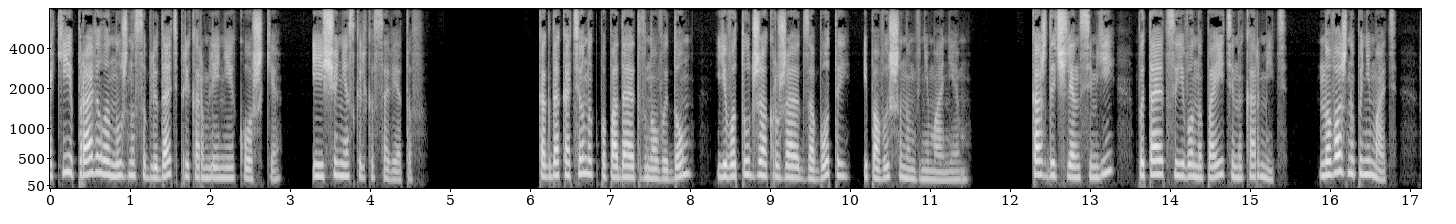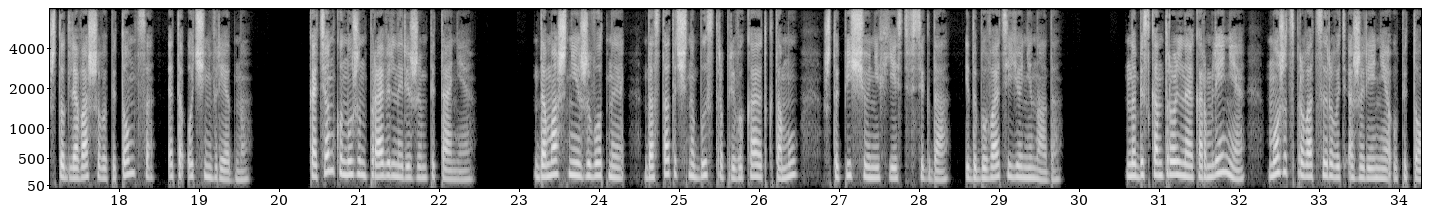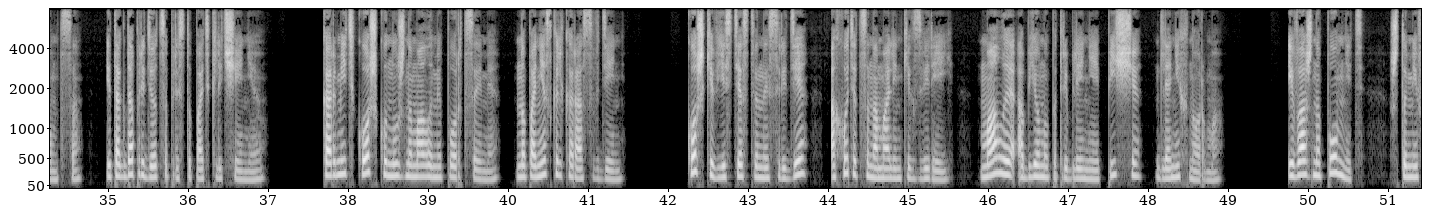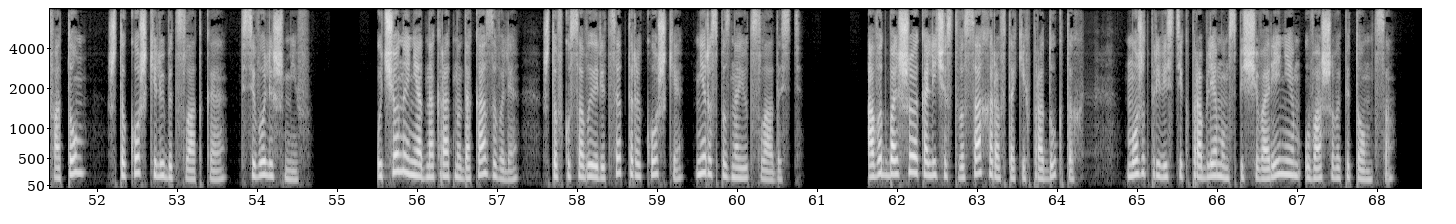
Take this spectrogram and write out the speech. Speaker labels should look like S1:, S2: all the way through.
S1: Какие правила нужно соблюдать при кормлении кошки? И еще несколько советов. Когда котенок попадает в новый дом, его тут же окружают заботой и повышенным вниманием. Каждый член семьи пытается его напоить и накормить, но важно понимать, что для вашего питомца это очень вредно. Котенку нужен правильный режим питания. Домашние животные достаточно быстро привыкают к тому, что пища у них есть всегда, и добывать ее не надо. Но бесконтрольное кормление может спровоцировать ожирение у питомца, и тогда придется приступать к лечению. Кормить кошку нужно малыми порциями, но по несколько раз в день. Кошки в естественной среде охотятся на маленьких зверей. Малые объемы потребления пищи для них норма. И важно помнить, что миф о том, что кошки любят сладкое, всего лишь миф. Ученые неоднократно доказывали, что вкусовые рецепторы кошки не распознают сладость. А вот большое количество сахара в таких продуктах может привести к проблемам с пищеварением у вашего питомца.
